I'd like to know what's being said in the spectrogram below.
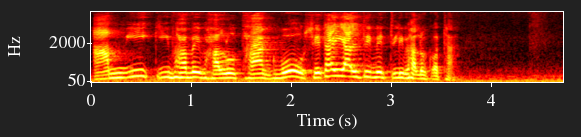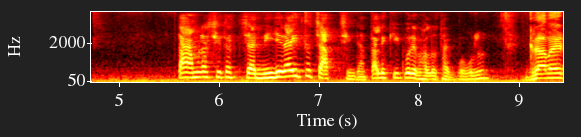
আমি কীভাবে ভালো থাকব সেটাই আলটিমেটলি ভালো কথা। তা আমরা সেটা নিজেরাই তো চাচ্ছি না তাহলে কি করে ভালো থাকব বলুন? গ্রামের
